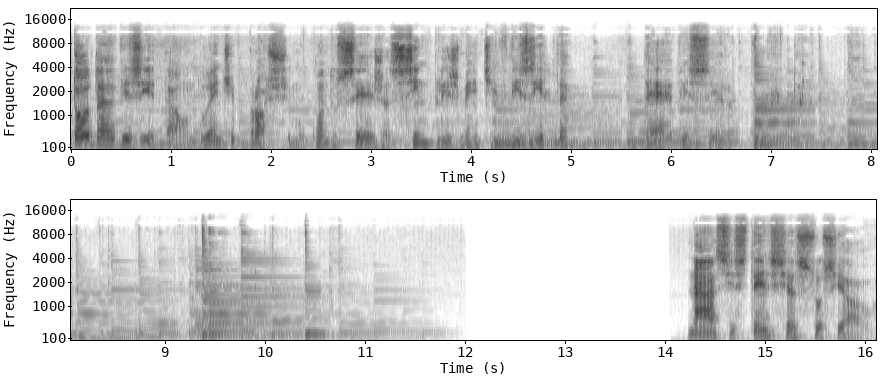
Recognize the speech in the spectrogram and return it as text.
Toda visita a um doente próximo, quando seja simplesmente visita, deve ser curta. Na assistência social.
